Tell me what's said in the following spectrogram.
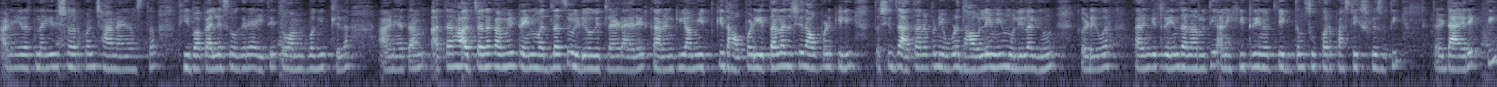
आणि रत्नागिरी शहर पण छान आहे मस्त. थिबा पॅलेस वगैरे आहे इथे तो आम्ही बघितलेला. आणि आता आता हा अचानक आम्ही ट्रेनमधलाच व्हिडिओ व्हिडिओ घेतलाय डायरेक्ट कारण की आम्ही इतकी धावपळ येताना जशी धावपळ केली तशी जाताना पण एवढं धावले मी मुलीला घेऊन कडेवर कारण की ट्रेन जाणार होती आणि ही ट्रेन होती एकदम सुपरफास्ट एक्सप्रेस होती. तर डायरेक्ट ती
